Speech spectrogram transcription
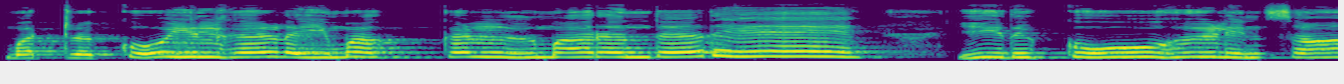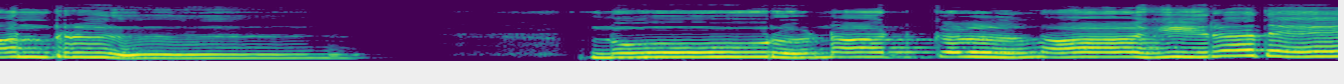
மற்ற கோயில்களை மக்கள் மறந்ததே. இது கோகிலின் சான்று. நூறு நாட்கள் ஆகிறதே.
